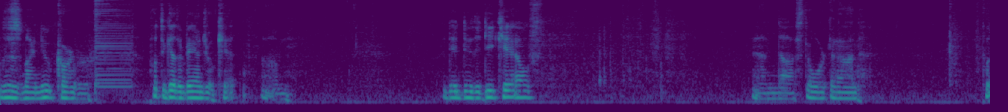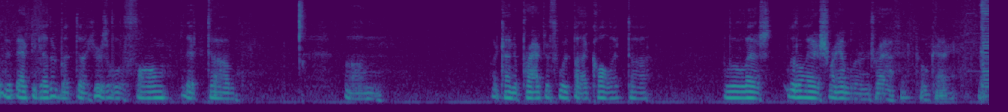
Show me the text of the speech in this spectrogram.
This is my new Carver put together banjo kit. Um, I did do the decals and uh, still working on putting it back together. But uh, here's a little song that um, um, I kind of practice with, but I call it uh, Little Nash, Little Nash Rambler in Traffic. Okay.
